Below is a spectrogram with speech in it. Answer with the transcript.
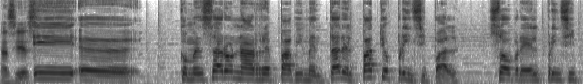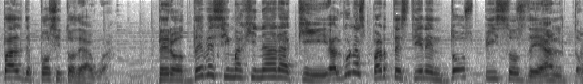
así es. y eh, comenzaron a repavimentar el patio principal sobre el principal depósito de agua. Pero debes imaginar aquí, algunas partes tienen dos pisos de alto.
